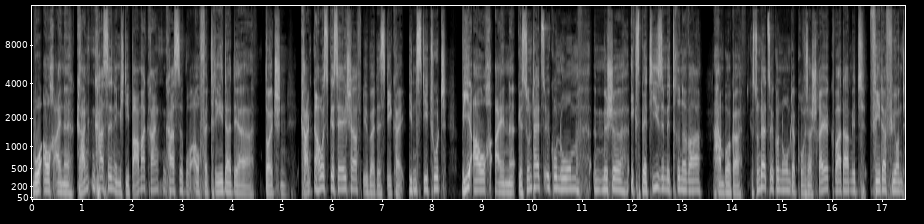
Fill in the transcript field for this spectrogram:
wo auch eine Krankenkasse, nämlich die Barmer Krankenkasse, wo auch Vertreter der deutschen Krankenhausgesellschaft über das DK-Institut, wie auch ein Gesundheitsökonomische Expertise mit drinne war. Hamburger Gesundheitsökonom, der Professor Schreck war damit federführend.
